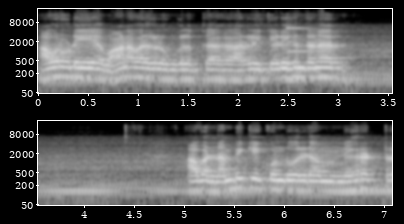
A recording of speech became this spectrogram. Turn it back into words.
அவனுடைய வானவர்கள் உங்களுக்காக அருளை தேடுகின்றனர். அவன் நம்பிக்கை கொண்டோரிடம் நிகரற்ற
